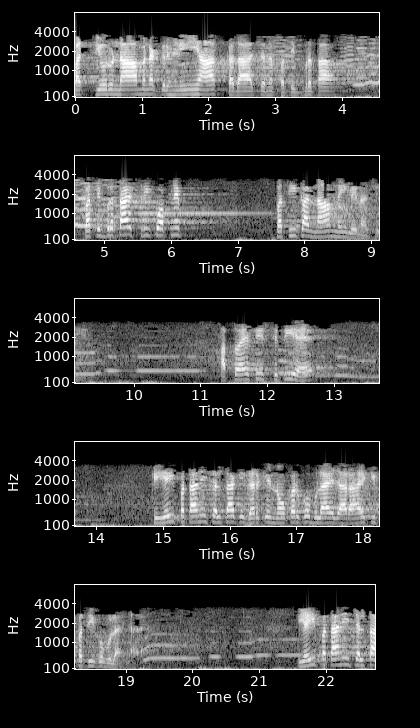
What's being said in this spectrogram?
पत्युर्नाम न गृहणीयात कदाचन पतिव्रता। पतिव्रता स्त्री को अपने पति का नाम नहीं लेना चाहिए। अब तो ऐसी स्थिति है कि यही पता नहीं चलता कि घर के नौकर को बुलाया जा रहा है कि पति को बुलाया जा रहा है। यही पता नहीं चलता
